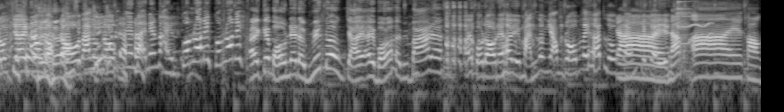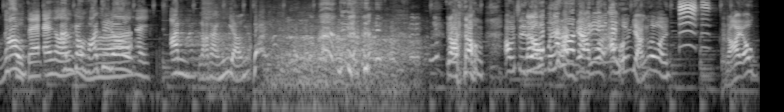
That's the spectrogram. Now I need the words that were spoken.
đồ chơi đồ lột đồ ta luôn đâu Nên vậy nên vậy Cuốn nó đi cuốn nó đi Ê, cái bộ này đừng viết nữa không trời ơi bộ đó hơi bị bá đó. Ê, bộ đồ này hơi bị mạnh luôn nha ông rôm lấy hết luôn Trời đất ơi Còn cái Không, te thôi anh không phải chi đâu. anh là thằng hướng dẫn. Rồi ông ông xin không biết thành cái ông ông hướng dẫn luôn rồi rồi ok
